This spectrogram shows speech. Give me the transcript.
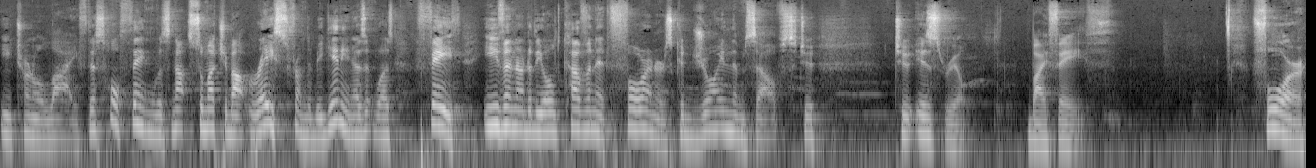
eternal life. This whole thing was not so much about race from the beginning as it was faith. Even under the old covenant, foreigners could join themselves to, to Israel by faith. Four,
